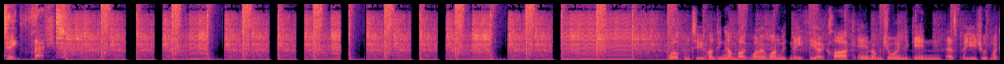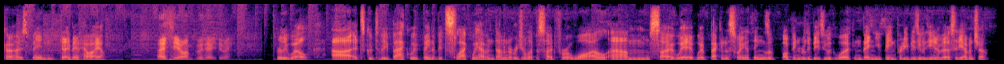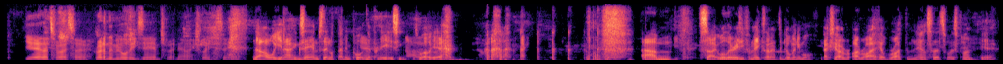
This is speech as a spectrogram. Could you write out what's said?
Take that! Welcome to Hunting Humbug 101 with me, Theo Clark, and I'm joined again, as per usual, with my co-host Ben. G'day, Ben. How are you? Hey Theo, I'm good. How are you doing? Really well. Uh, it's good to be back. We've been a bit slack. We haven't done an original episode for a while, um, so we're we're back in the swing of things. I've, I've been really busy with work, and Ben, you've been pretty busy with university, haven't you? Yeah, that's right. So right in the middle of exams right now, actually. So No, well, you know, exams—they're not that important. Yeah. They're pretty easy as well. Yeah. um, so, well, they're easy for me because I don't have to do them anymore. Actually, I, I, I help write them now, so that's always fun. Yeah.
